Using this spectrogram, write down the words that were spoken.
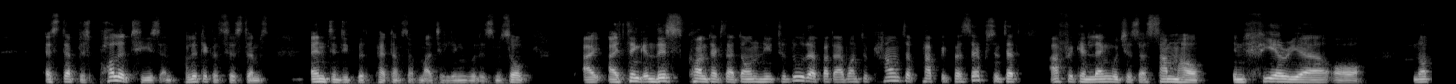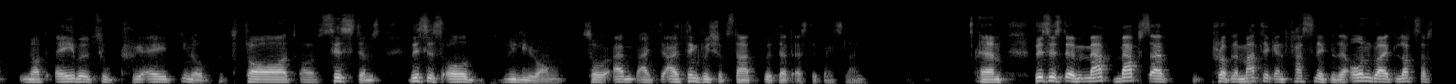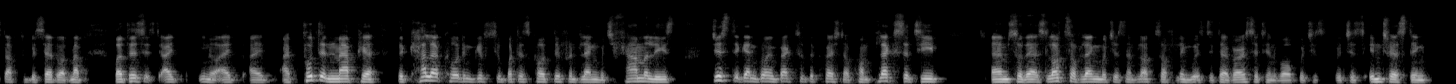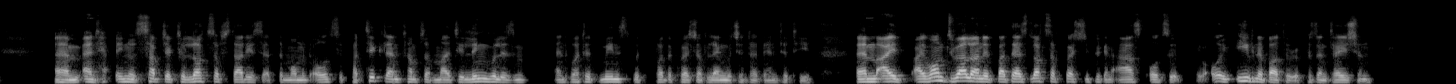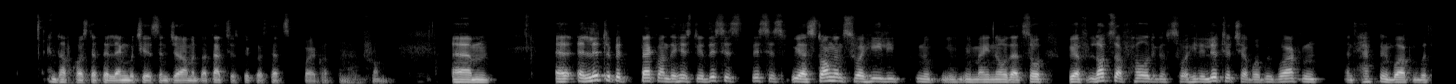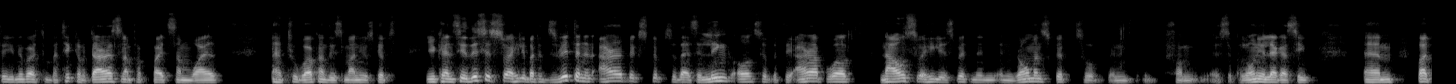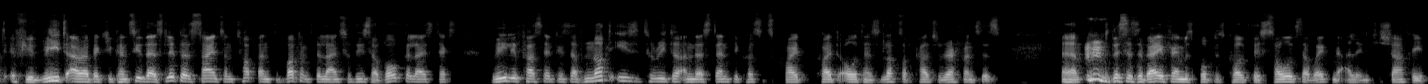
established polities and political systems, and indeed with patterns of multilingualism. So I, I, think in this context, I don't need to do that, but I want to counter public perceptions that African languages are somehow inferior or not, not able to create, you know, thought or systems. This is all really wrong. So I, I, I think we should start with that as the baseline. Um, this is the map. Maps are problematic and fascinating in their own right. Lots of stuff to be said about map, but this is I, you know, I I, I put in map here. The color coding gives you what is called different language families just again, going back to the question of complexity. Um, so there's lots of languages and lots of linguistic diversity involved, which is which is interesting. Um, and you know, subject to lots of studies at the moment, also particularly in terms of multilingualism and what it means with, for the question of language and identity. Um, I, I won't dwell on it, but there's lots of questions we can ask also, even about the representation. And of course, that the language is in German, but that's just because that's where I got the map from. Um, a, a, little bit back on the history. This is this is we are strong in Swahili. You know, we may know that. So we have lots of holding of Swahili literature, but we're working and have been working with the university, in particular Dar es Salaam, for quite some while to work on these manuscripts. You can see this is Swahili, but it's written in Arabic script. So there's a link also with the Arab world. Now Swahili is written in, in Roman script, so in, from as a colonial legacy. Um, but if you read Arabic, you can see there's little signs on top and the bottom of the line. So these are vocalized texts, really fascinating stuff. Not easy to read or understand because it's quite quite old and has lots of cultural references. Um, this is a very famous book. It's called The Soul's Awakening, Al-Inkishafi,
